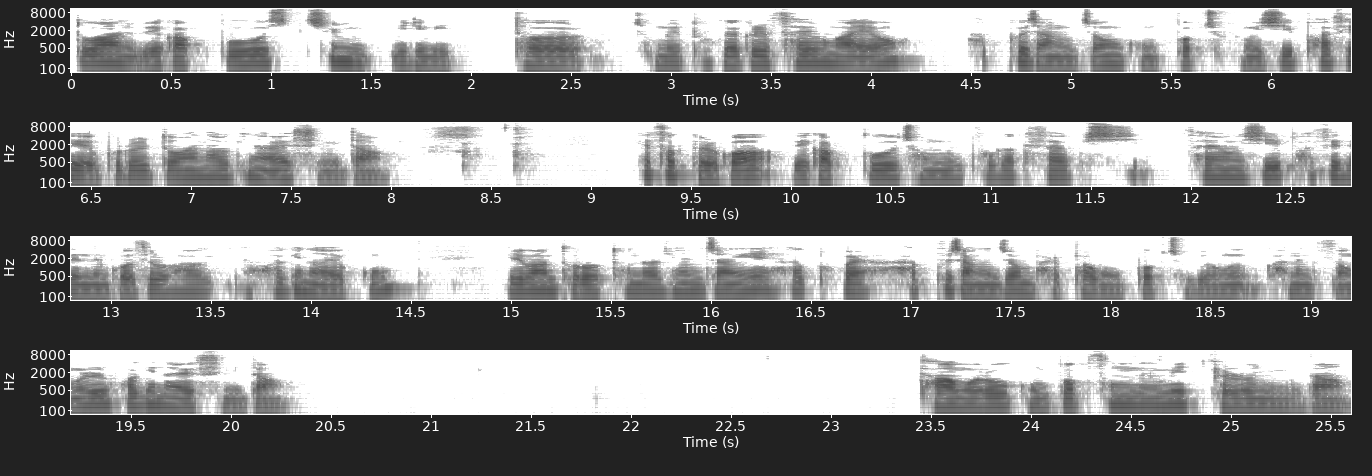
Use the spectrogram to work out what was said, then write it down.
또한 외곽부 17mm 정밀 폭약을 사용하여 하프 장정 공법 적용 시 파쇄 여부를 또한 확인하였습니다. 해석 결과 외곽부 정밀 폭약 사용 시, 파쇄되는 것을 화, 확인하였고 일반 도로 터널 현장의 하프, 장전 발파 공법 적용 가능성을 확인하였습니다. 다음으로 공법 성능 및 결론입니다.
